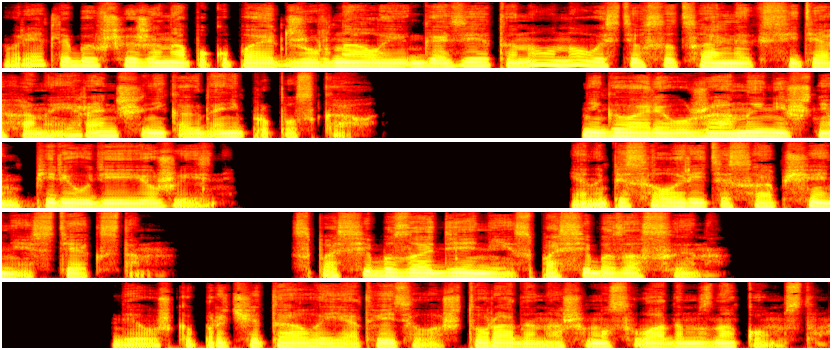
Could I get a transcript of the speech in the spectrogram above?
Вряд ли бывшая жена покупает журналы и газеты, но новости в социальных сетях она и раньше никогда не пропускала. Не говоря уже о нынешнем периоде ее жизни. Я написал Рите сообщение с текстом. «Спасибо за день и спасибо за сына». Девушка прочитала и ответила, что рада нашему с Владом знакомству.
